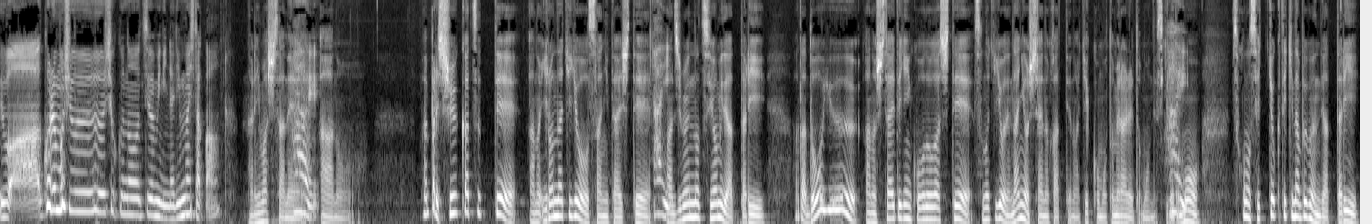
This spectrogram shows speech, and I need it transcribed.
うわー。これも就職の強みになりましたか？なりましたね、はい。あのやっぱり就活ってあのいろんな企業さんに対して、はい。まあ、自分の強みであったりあとはどういうあの主体的に行動がしてその企業で何をしたいのかっていうのは結構求められると思うんですけれども、そこの積極的な部分であったり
